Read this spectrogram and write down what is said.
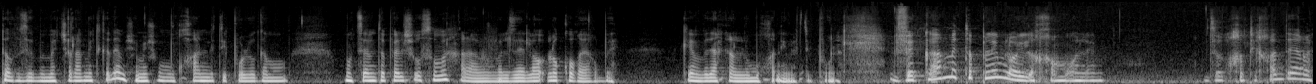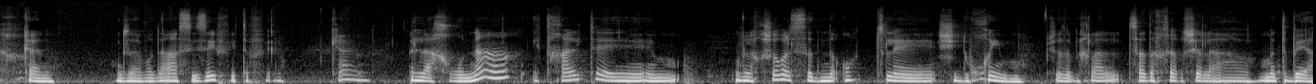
טוב, זה באמת שלב מתקדם, שמישהו מוכן לטיפול וגם מוצא מטפל שהוא סומך עליו, אבל זה לא, לא קורה הרבה. כי הם בדרך כלל לא מוכנים לטיפול. וגם מטפלים לא יילחמו עליהם. זו חתיכת דרך. כן, זו עבודה סיזיפית אפילו. כן. לאחרונה התחלת אה, לחשוב על סדנאות לשידוכים, שזה בכלל צד אחר של המטבע.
